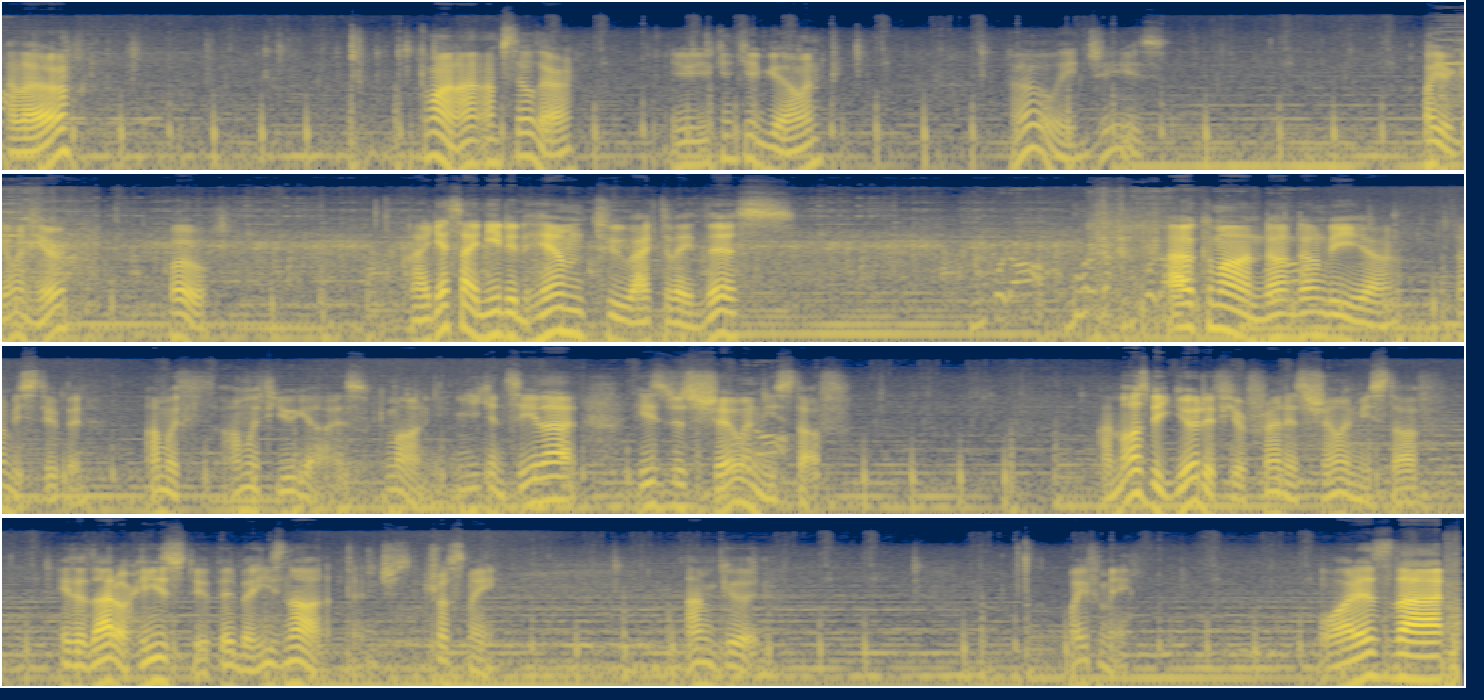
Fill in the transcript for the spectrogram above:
Hello? Come on, I am still there. You, you can keep going. Holy jeez. Oh, you're going here? Whoa. I guess I needed him to activate this. Oh, come on, don't don't be uh, don't be stupid. I'm with I'm with you guys. Come on, you can see that he's just showing me stuff. I must be good if your friend is showing me stuff. Either that or he's stupid, but he's not. Just trust me. I'm good. Wait for me. What is that?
